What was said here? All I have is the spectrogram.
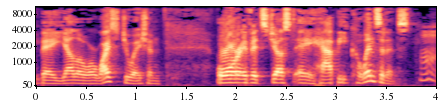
eBay yellow or white situation, or if it's just a happy coincidence. Hmm.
